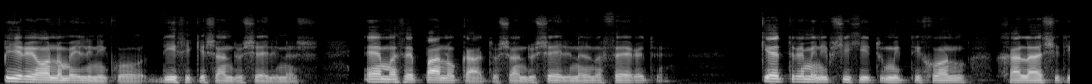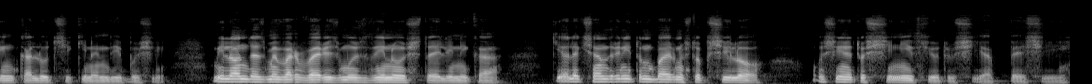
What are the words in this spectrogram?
Πήρε όνομα ελληνικό, ντύθηκε σαν τους Έλληνας, έμαθε πάνω κάτω σαν τους Έλληνας να φέρεται και έτρεμεν η ψυχή του μη τυχόν χαλάσει την καλούτσικη εντύπωση, μιλώντας με βαρβαρισμούς δεινούς στα ελληνικά και οι Αλεξανδρινοί τον πάρουν στο ψηλό, ως είναι το συνήθιο τους για πέσει.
